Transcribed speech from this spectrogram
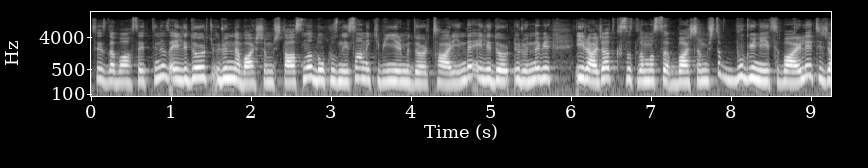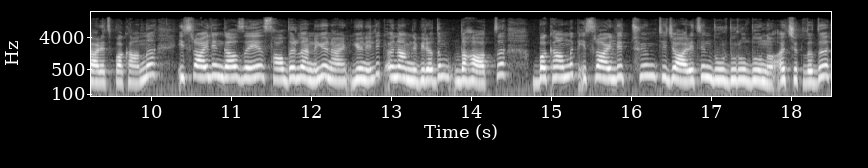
Siz de bahsettiğiniz 54 ürünle başlamıştı aslında 9 Nisan 2024 tarihinde 54 ürünle bir ihracat kısıtlaması başlamıştı. Bugün itibariyle Ticaret Bakanlığı İsrail'in Gazze'ye saldırılarına yönelik önemli bir adım daha attı. Bakanlık İsrail'de tüm ticaretin durdurulduğunu açıkladı.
